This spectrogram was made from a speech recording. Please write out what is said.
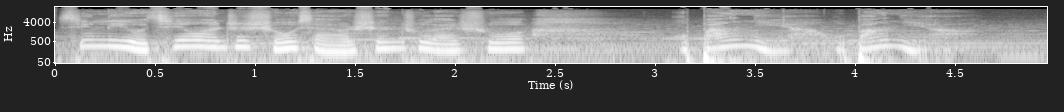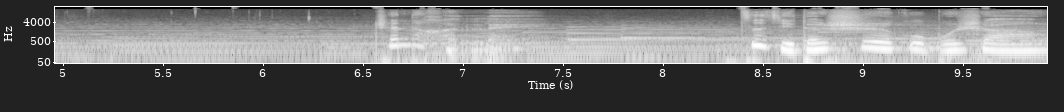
心里有千万只手想要伸出来说：“我帮你呀，我帮你啊！”真的很累，自己的事顾不上，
